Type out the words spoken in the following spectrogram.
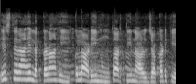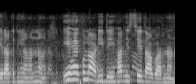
ਇਸ ਤਰ੍ਹਾਂ ਇਹ ਲੱਕੜਾਂ ਹੀ ਕੁਲਾੜੀ ਨੂੰ ਧਰਤੀ ਨਾਲ ਜਕੜ ਕੇ ਰੱਖਦੀਆਂ ਹਨ। ਇਹ ਹੈ ਕੁਲਾੜੀ ਦੇ ਹਰ ਹਿੱਸੇ ਦਾ ਵਰਣਨ।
